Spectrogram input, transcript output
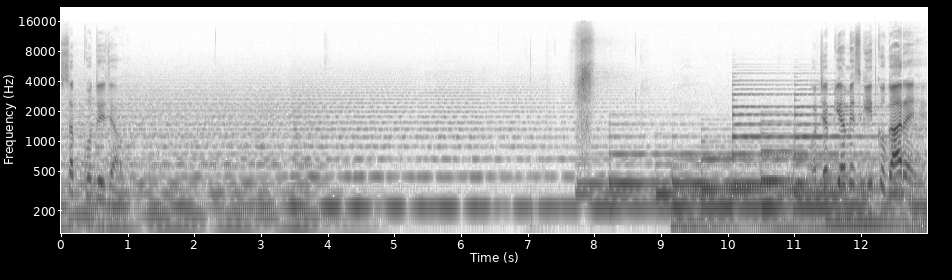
सबको दे जाओ। जबकि हम इस गीत को गा रहे हैं।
